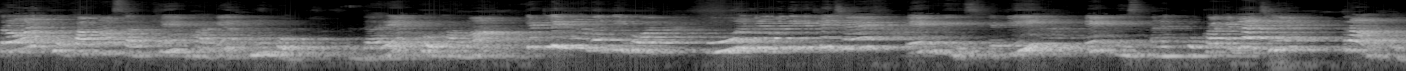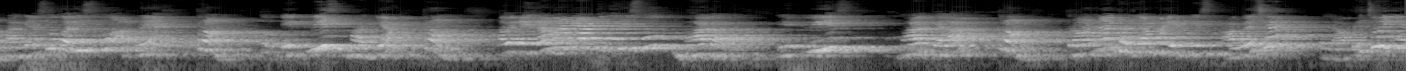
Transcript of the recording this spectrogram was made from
ત્રણ ખોખામાં સરખે ભાગે મૂકો દરેક ખોખામાં કેટલી મીણબત્તી હોય કુલ મીણબત્તી કેટલી છે 21 કેટલી 21 અને ખોખા કેટલા છે? 3 તો ભાગ્યા શું કરીશું? આપણે 3 તો 21 ભાગ્યા 3 હવે એના માટે આપણે કરીશું ભાગાકાર. 21 ભાગ્યા 3 3 ના ઘડિયામાં 21 આવે છે? એટલે આપણે જોઈએ.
